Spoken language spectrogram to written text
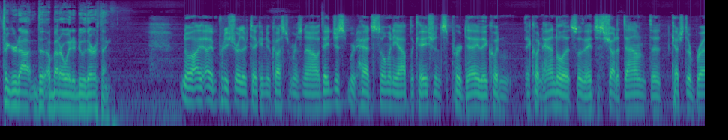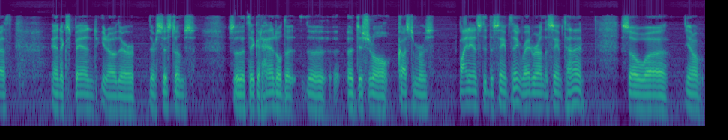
figured out a better way to do their thing? No, I, am pretty sure they're taking new customers now. They just were, had so many applications per day they couldn't they couldn't handle it, so they just shut it down to catch their breath and expand, you know, their their systems so that they could handle the the additional customers. Binance did the same thing right around the same time. So uh, you know,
